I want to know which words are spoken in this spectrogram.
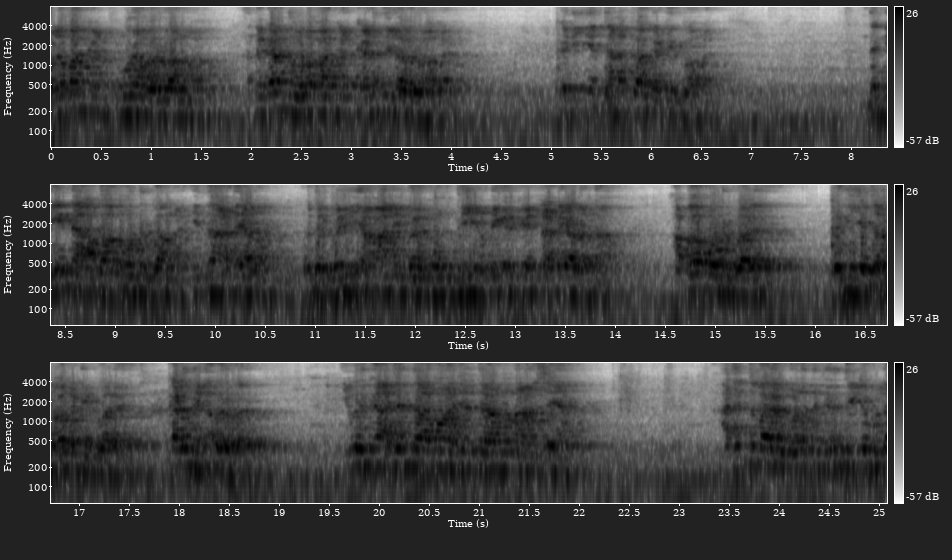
உலமாக்கள் பூரா வருவாங்க. அந்த காலத்து உலமாக்கள் கழுத்தில் வருவாங்க. பெரிய தலப்பா கட்டியிருப்பாங்க. இந்த நீண்ட அபா போட்டிருப்பாங்க. இதுதான் அடையாளம். ஒருத்தர் பெரிய ஆலிம முஃப்தி அப்படிங்கிறதுக்கு என்ன அடையாளம்னா அப்பா போட்டிருப்பாரு பெரிய தலப்பா கட்டியிருப்பாரு கழுதையில வருவார். இவருக்கு அஜந்தாமும் அஜந்தாமும் ஆசையா? அஜித்மாரை கொண்டு குழந்தை நிறுத்திட்டு உள்ள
